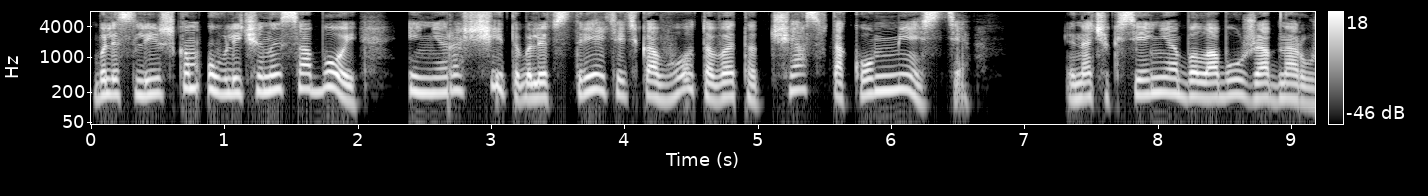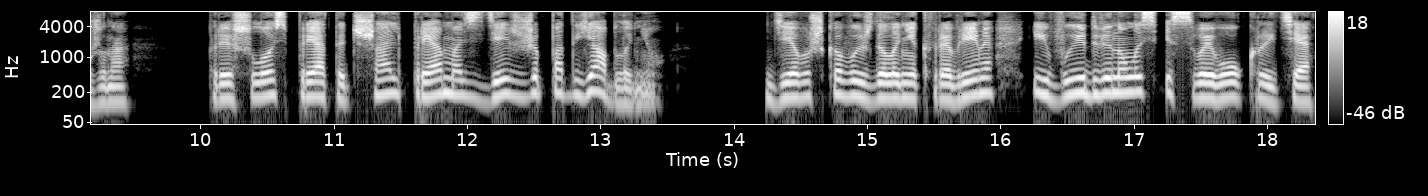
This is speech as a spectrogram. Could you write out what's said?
были слишком увлечены собой и не рассчитывали встретить кого-то в этот час в таком месте. Иначе Ксения была бы уже обнаружена. Пришлось прятать шаль прямо здесь же под яблоню. Девушка выждала некоторое время и выдвинулась из своего укрытия.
